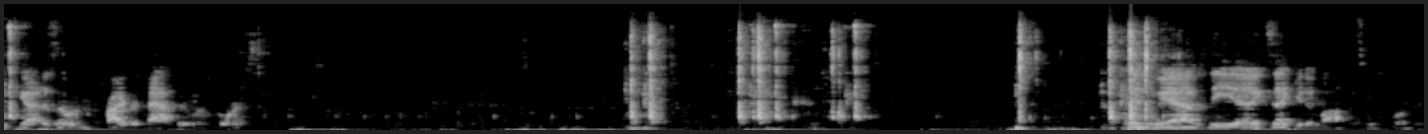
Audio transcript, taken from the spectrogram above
He's got his own private bathroom, of course. And we have the uh, executive officer's quarters.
